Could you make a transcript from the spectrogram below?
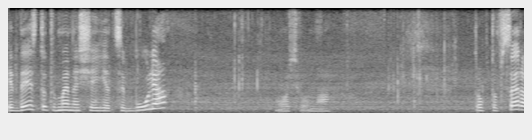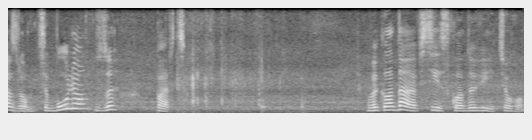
І десь тут в мене ще є цибуля. Ось вона. Тобто все разом цибулю з перцем. Викладаю всі складові цього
